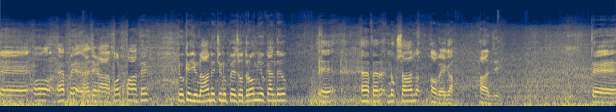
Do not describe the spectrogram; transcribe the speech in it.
ਤੇ ਉਹ ਇਹ ਪੇ- ਇਹ ਜਿਹੜਾ ਫੁੱਟਪਾਥ ਹੈ, ਕਿਉਂਕਿ ਯੂਨਾਨ ਵਿੱਚ ਇਹਨੂੰ ਪੇਜ਼ੋਦਰੋਮੀਓ ਕਹਿੰਦੇ ਹੋ, ਤੇ ਇਹ ਫਿਰ ਨੁਕਸਾਨ ਹੋਵੇਗਾ। ਹਾਂਜੀ। ਤੇ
